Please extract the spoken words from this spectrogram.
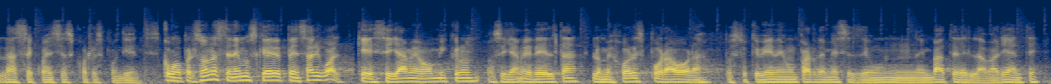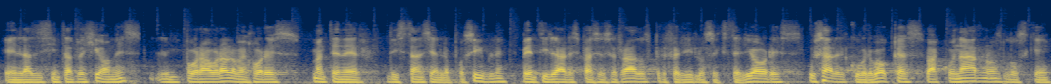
las secuencias correspondientes. Como personas tenemos que pensar igual, que se llame Omicron o se llame Delta, lo mejor es por ahora, puesto que viene un par de meses de un embate de la variante en las distintas regiones, por ahora lo mejor es mantener distancia en lo posible, ventilar espacios cerrados, preferir los exteriores, usar el cubrebocas, vacunarnos los que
